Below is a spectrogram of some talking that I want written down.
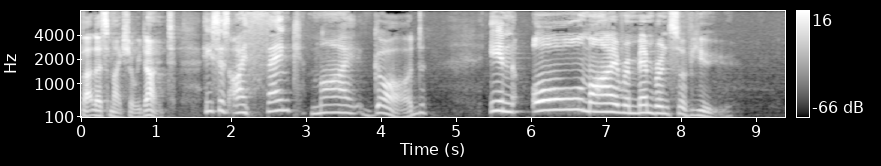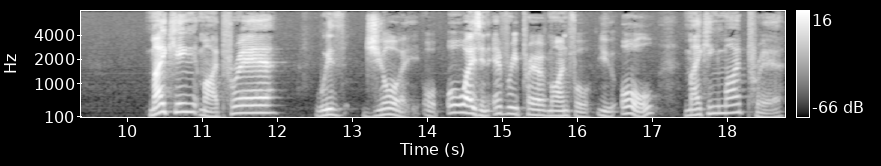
but let's make sure we don't. He says, I thank my God in all my remembrance of you, making my prayer with joy, or always in every prayer of mine for you all, making my prayer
